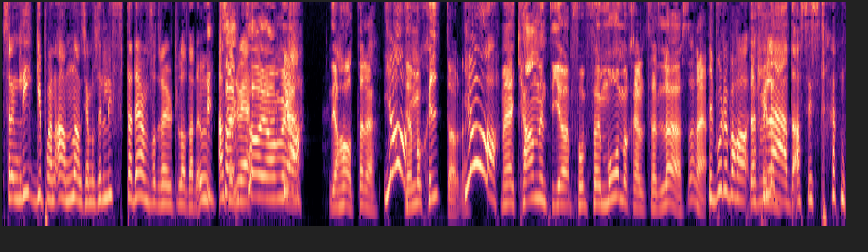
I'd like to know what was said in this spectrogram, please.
Så den ligger på en annan så jag måste lyfta den för att dra ut lådan. un- Exakt Alltså, vet, så har jag med. Ja. Jag hatar det. Ja. Jag mår skit av det. Ja! Men jag kan inte göra, förmå mig själv till att lösa det. Vi borde bara ha Därför vill jag- klädassistenter.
